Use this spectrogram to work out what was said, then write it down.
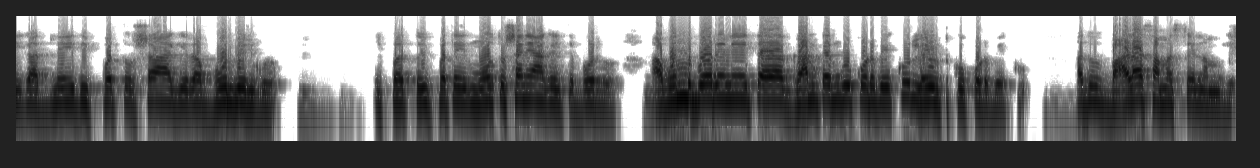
ಈಗ ಹದಿನೈದು ಇಪ್ಪತ್ತು ವರ್ಷ ಆಗಿರೋ ಬೋರ್ವೆಲ್ಗಳು. ಇಪ್ಪತ್ತು ಇಪ್ಪತ್ತೈದು ಮೂವತ್ತು ವರ್ಷನೇ ಆಗೈತೆ ಬೋರ್ವೆಲ್. ಆ ಒಂದು ಬೋರ್ ಐತ ಗ್ರಾಮ್ ಟೈಮ್ಗೂ ಕೊಡಬೇಕು ಲೇಔಟ್ಗೂ ಕೊಡಬೇಕು. ಅದು ಬಹಳ ಸಮಸ್ಯೆ ನಮ್ಗೆ.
